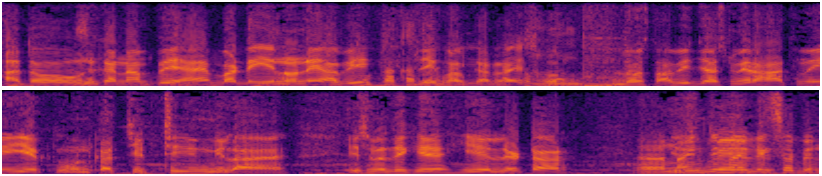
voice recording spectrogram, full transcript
हाँ तो उनका नाम पे है बट इन्होंने अभी देखभाल कर रहा है इसको। दोस्त अभी जस्ट मेरे हाथ में ये उनका चिट्ठी मिला है। इसमें देखिए ये लेटर 1997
